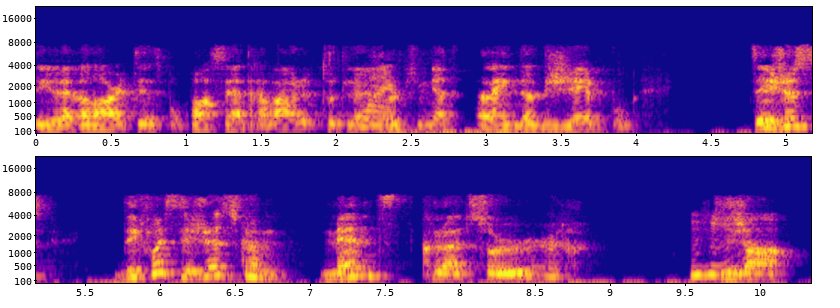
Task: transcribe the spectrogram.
des level artists pour passer à travers le- tout le Ouais. jeu puis mettre plein d'objets pour. Sais, juste. Des fois, c'est juste comme, mets une petite clôture, Mhm. puis genre,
